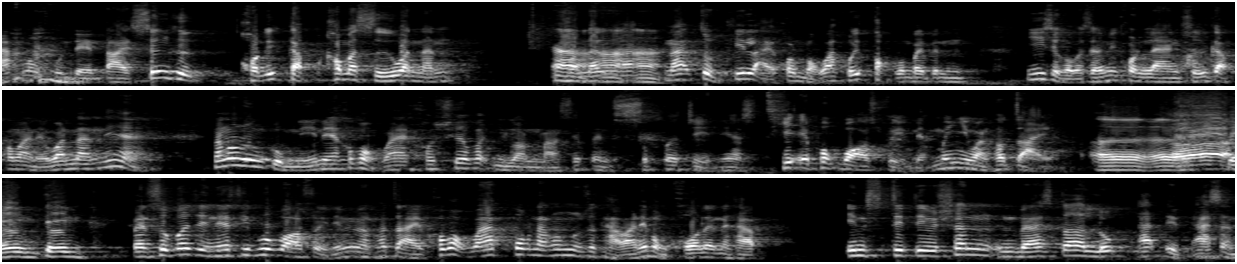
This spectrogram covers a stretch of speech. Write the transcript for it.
นักลงทุนเดนตายซึ่งคือคนที่กลับเข้ามาซื้อวันนั้นอ่า วันนั้นนะอ่าณจุดที่หลายคนบอกว่าเฮ้ยตกลงไปเป็น 20กว่าเปอร์เซ็นต์มีคนแรงซื้อกลับเข้ามาในวันนั้นเนี่ยนักลงทุนกลุ่มนี้เนี่ยเขาบอกว่าเขาเชื่อว่าอีลอนมัสก์เป็น super genius ที่ไอ้พวก Wall Street เนี่ยไม่มีวันเข้าใจ เออเอเอออจริงจริงเป็น super genius ที่พวก Wall Street เนี่ยไม่มีวันเข้าใจเขาบอกว่าพวกนักลงทุนสถาบันที่ผม quote เลยนะครับ institution investor look at it as an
